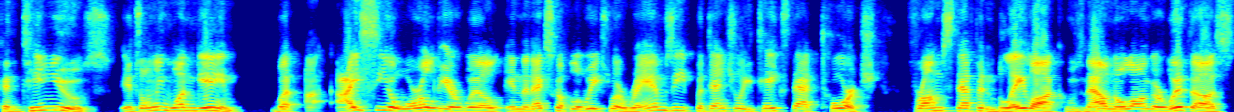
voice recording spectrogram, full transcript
continues, it's only one game, but I, I, see a world here, Will, in the next couple of weeks where Ramsey potentially takes that torch from Stephan Blaylock, who's now no longer with us,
